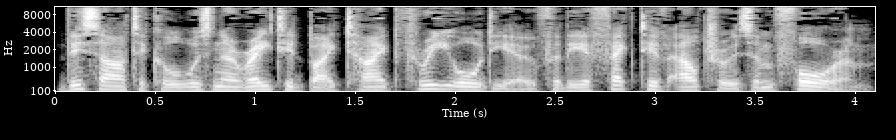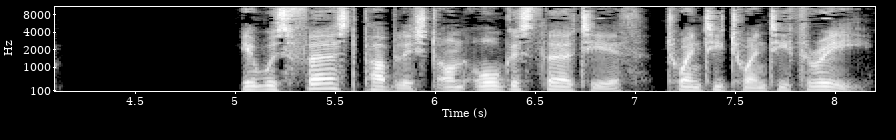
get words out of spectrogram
This article was narrated by Type 3 Audio for the Effective Altruism Forum. It was first published on August 30, 2023.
